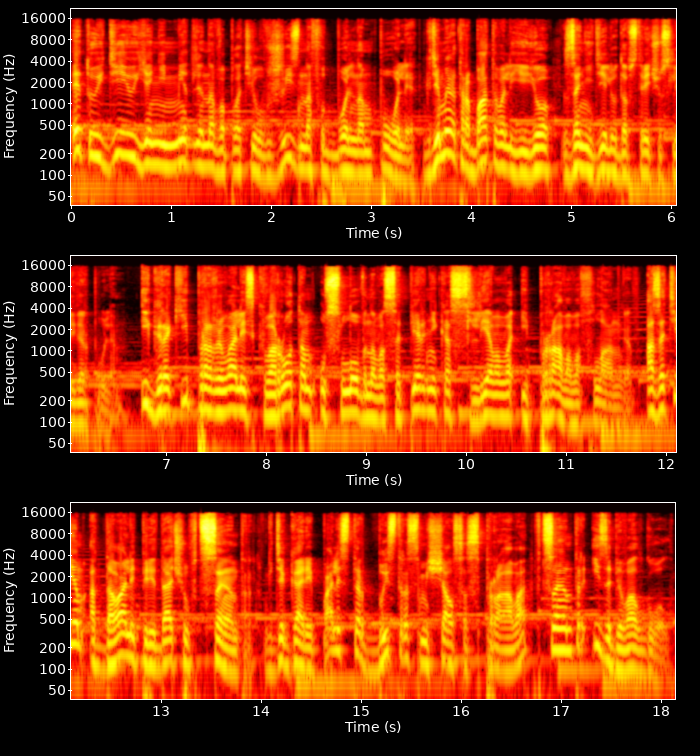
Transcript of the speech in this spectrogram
Эту идею я немедленно воплотил в жизнь на футбольном поле, где мы отрабатывали ее за неделю до встречи с Ливерпулем. Игроки прорывались к воротам условного соперника с левого и правого флангов, а затем отдавали передачу в центр, где Гарри Палистер быстро смещался справа в центр и забивал гол.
